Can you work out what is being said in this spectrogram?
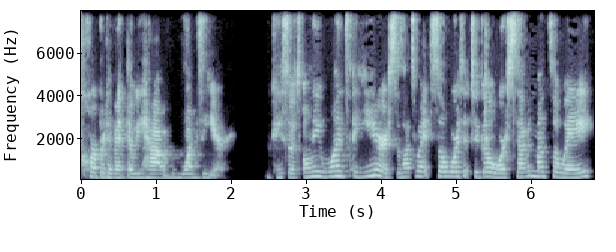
corporate event that we have once a year. Okay, so it's only once a year. So that's why it's so worth it to go. We're seven months away.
